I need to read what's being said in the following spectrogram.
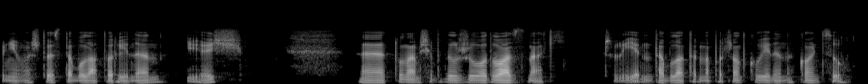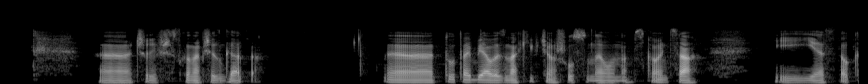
ponieważ to jest tabulator 1 gdzieś. E, tu nam się wydłużyło dwa znaki, czyli jeden tabulator na początku, jeden na końcu, e, czyli wszystko nam się zgadza. E, tutaj białe znaki wciąż usunęło nam z końca i jest ok.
